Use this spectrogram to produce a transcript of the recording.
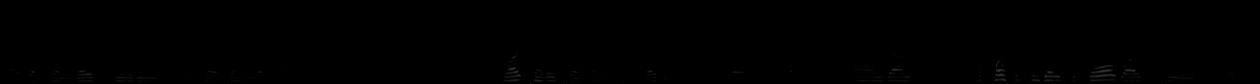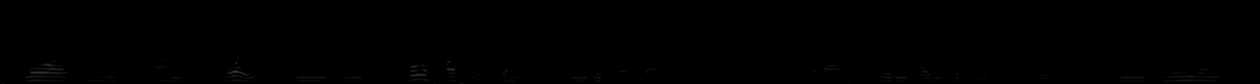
uh, representing those communities, and Sarah Stanley representing the um, uh, National Arts Centre. Sarah Stanley, is a board member of LMDA, by the way. And um, over the course of three days, the goal was to explore and um, voice the, the fullest possible extent of the indigenous body of creation over the last 30, 40, 50 plus years. To name them, to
